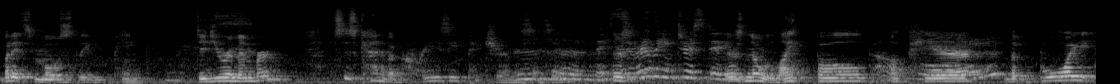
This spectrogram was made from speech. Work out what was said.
but it's mostly pink. Did you remember? This is kind of a crazy picture, Miss Sensei. Mhm, It's There's really interesting. There's no light bulb up here. The boy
